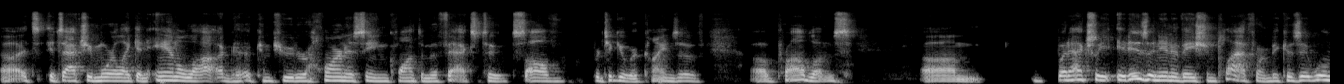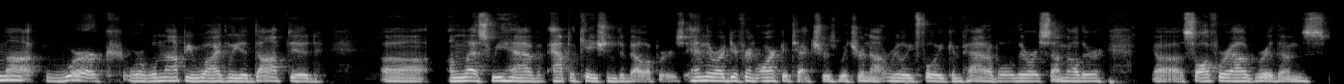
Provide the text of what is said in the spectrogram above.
Uh, it's it's actually more like an analog computer harnessing quantum effects to solve particular kinds of uh, problems. Um, but actually it is an innovation platform because it will not work or will not be widely adopted uh, unless we have application developers and there are different architectures which are not really fully compatible there are some other uh, software algorithms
